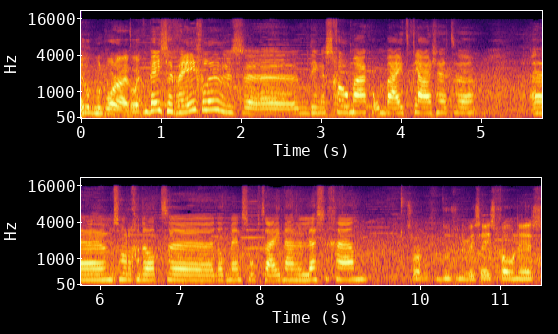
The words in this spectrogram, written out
Geregeld moet worden eigenlijk. een beetje regelen. Dus eh, dingen schoonmaken, ontbijt klaarzetten. Ehm, zorgen dat, eh, dat mensen op tijd naar hun lessen gaan. Zorg dat de douche en de wc schoon is.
